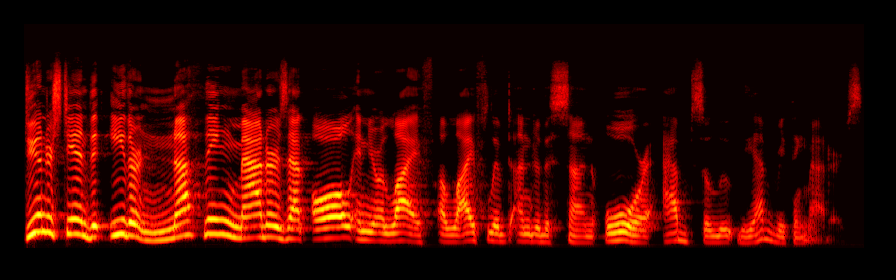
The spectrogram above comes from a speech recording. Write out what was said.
Do you understand that either nothing matters at all in your life, a life lived under the sun, or absolutely everything matters?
